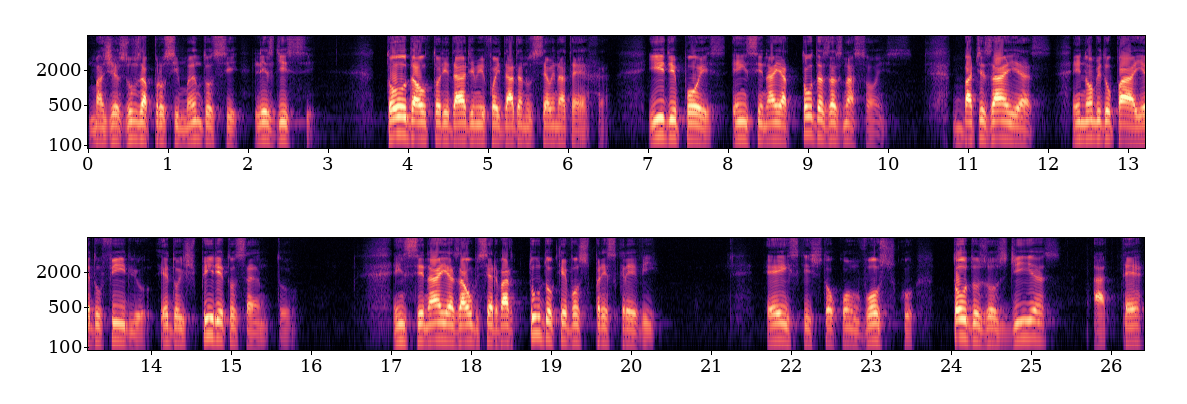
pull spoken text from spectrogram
Mas Jesus, aproximando-se, lhes disse: Toda a autoridade me foi dada no céu e na terra. E depois ensinai a todas as nações. Batizai-as em nome do Pai, e do Filho e do Espírito Santo ensinai-as a observar tudo o que vos prescrevi. Eis que estou convosco todos os dias até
